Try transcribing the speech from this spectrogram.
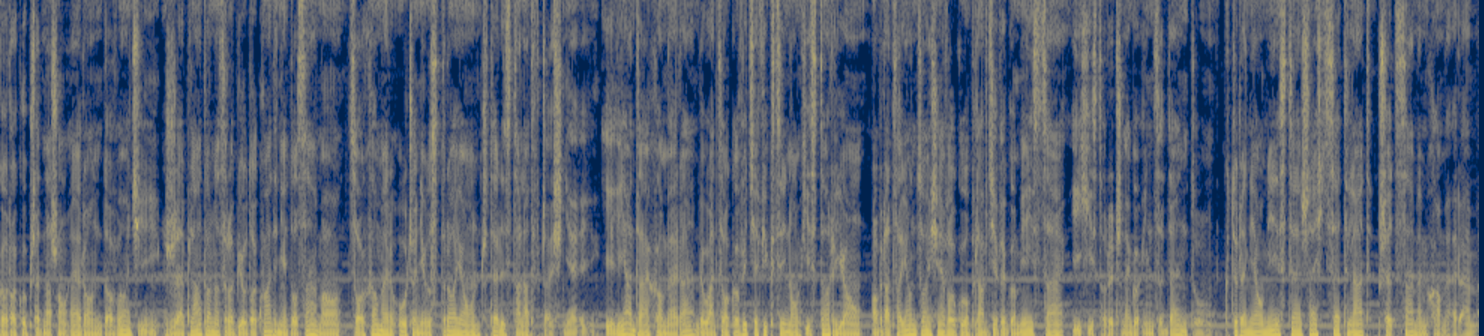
roku przed naszą erą dowodzi, że Platon zrobił dokładnie to samo, co Homer uczynił stroją 400 lat wcześniej. Iliada Homera była całkowicie fikcyjną historią, obracającą się wokół prawdziwego miejsca i historycznego incydentu, który miał miejsce 600 lat przed samym Homerem.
